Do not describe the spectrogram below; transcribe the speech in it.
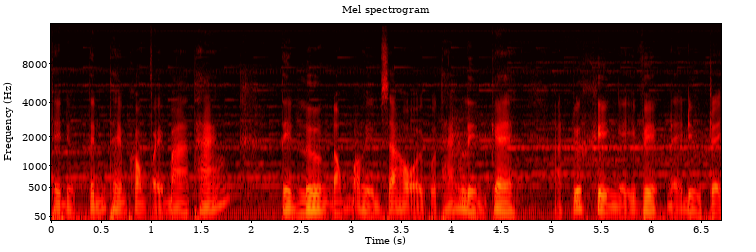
thì được tính thêm 0,3 tháng tiền lương đóng bảo hiểm xã hội của tháng liền kề à, trước khi nghỉ việc để điều trị.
